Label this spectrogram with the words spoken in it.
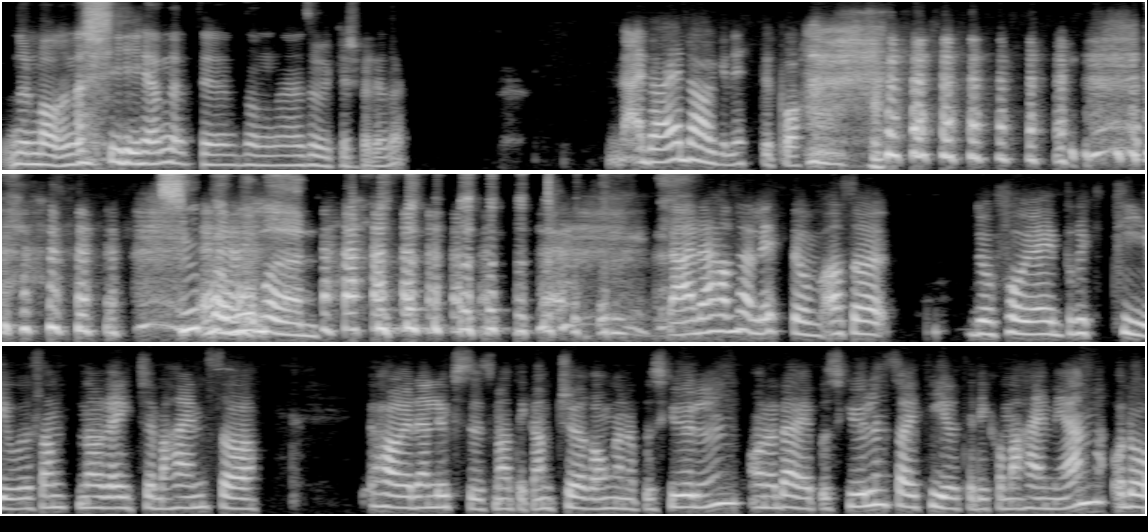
normal energi igjen etter en sånn ukers periode? Nei, da er dagen etterpå. Superwoman! Nei, det handler litt om Altså, da får jeg brukt tida, sant. Når jeg kommer hjem, så har jeg den luksusen at jeg kan kjøre ungene på skolen. Og når de er på skolen, så har jeg tida til de kommer hjem igjen. Og da,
